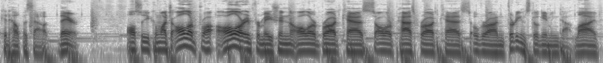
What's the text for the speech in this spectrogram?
could help us out there. Also, you can watch all our all our information, all our broadcasts, all our past broadcasts over on 30andstillgaming.live.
